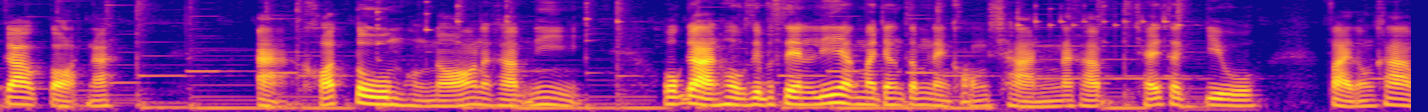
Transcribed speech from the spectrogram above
29 ก่อนนะ อะคอสตูมของน้องนะครับ นี่โอกาส 60%เรียกมาจากตำแหน่งของฉันนะครับ ใช้สกิลฝ่ายตรงข้าม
